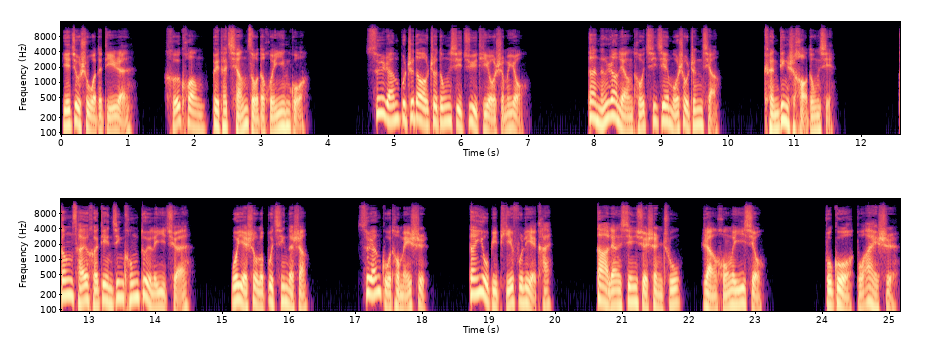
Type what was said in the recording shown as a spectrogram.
也就是我的敌人。何况被他抢走的魂因果，虽然不知道这东西具体有什么用，但能让两头七阶魔兽争抢，肯定是好东西。刚才和电金空对了一拳，我也受了不轻的伤，虽然骨头没事，但右臂皮肤裂开，大量鲜血渗出，染红了衣袖。不过不碍事。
